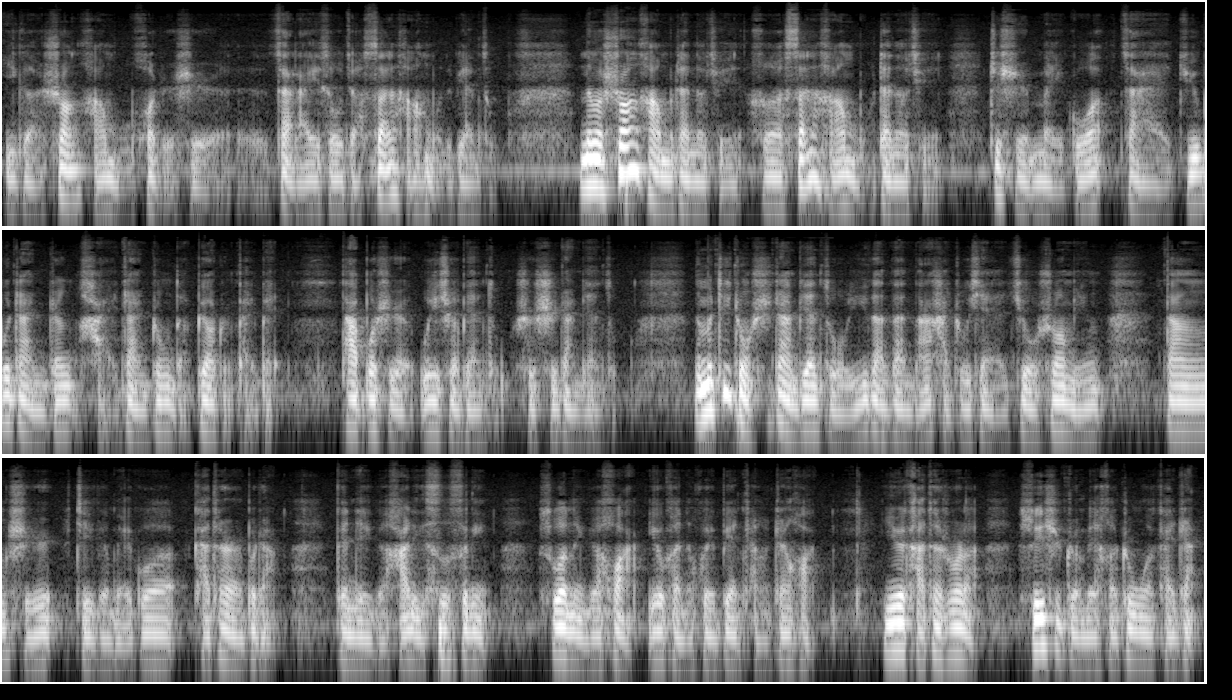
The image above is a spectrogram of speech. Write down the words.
一个双航母，或者是再来一艘叫三航母的编组。那么双航母战斗群和三航母战斗群，这是美国在局部战争海战中的标准配备，它不是威慑编组，是实战编组。那么这种实战编组一旦在南海出现，就说明当时这个美国凯特尔部长。跟这个哈里斯司令说那个话，有可能会变成真话，因为卡特说了，随时准备和中国开战，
